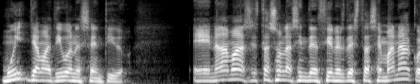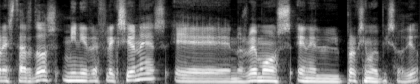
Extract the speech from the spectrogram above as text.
Muy llamativo en ese sentido. Eh, nada más, estas son las intenciones de esta semana con estas dos mini reflexiones. Eh, nos vemos en el próximo episodio.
